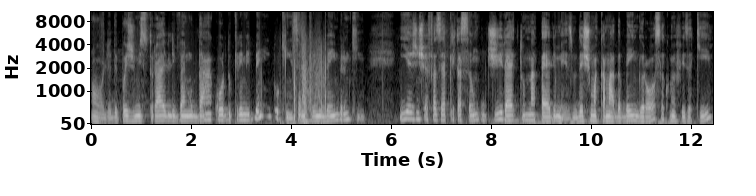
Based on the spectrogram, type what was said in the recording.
Olha, depois de misturar, ele vai mudar a cor do creme bem pouquinho, será um creme bem branquinho. E a gente vai fazer a aplicação direto na pele mesmo. Deixa uma camada bem grossa, como eu fiz aqui,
